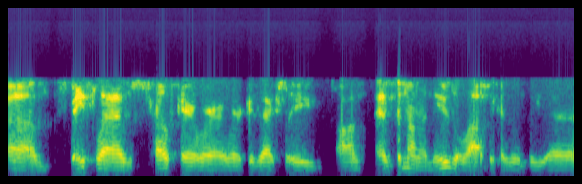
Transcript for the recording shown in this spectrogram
um, Spacelabs Healthcare, where I work, is actually on has been on the news a lot because of the uh,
